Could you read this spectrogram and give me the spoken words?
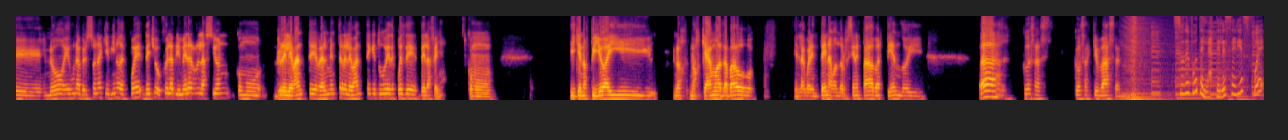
eh, no es una persona que vino después, de hecho fue la primera relación como relevante, realmente relevante que tuve después de, la feña, como, y que nos pilló ahí nos, nos quedamos atrapados en la cuarentena cuando recién estaba partiendo y... Ah, cosas, cosas que pasan. Su debut en las teleseries fue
